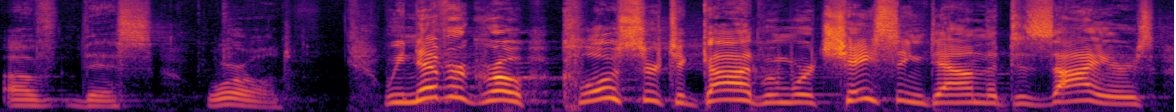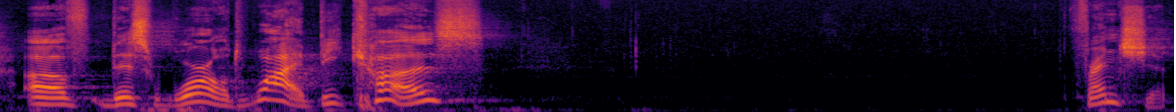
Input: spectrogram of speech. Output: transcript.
of this world. We never grow closer to God when we're chasing down the desires of this world. Why? Because friendship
